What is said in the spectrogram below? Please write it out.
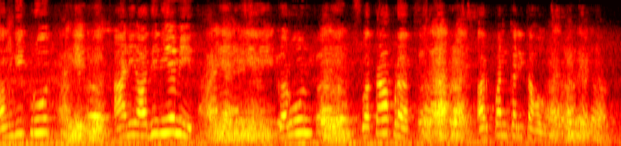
अंगीकृत अंगीकृत आणि अधिनियमित आणि अधिनियमित करून करून स्वतः प्रत स्वतः प्रत अर्पण करीत आहोत अर्पण करीत आहोत.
